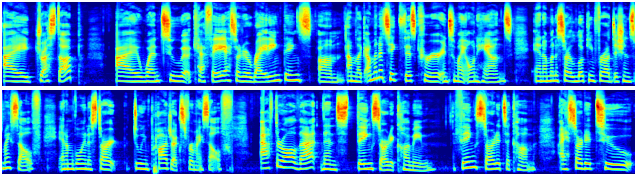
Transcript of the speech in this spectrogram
I dressed up, I went to a cafe. I started writing things. Um, I'm like, I'm gonna take this career into my own hands and I'm gonna start looking for auditions myself and I'm going to start doing projects for myself. After all that, then things started coming. Things started to come. I started to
